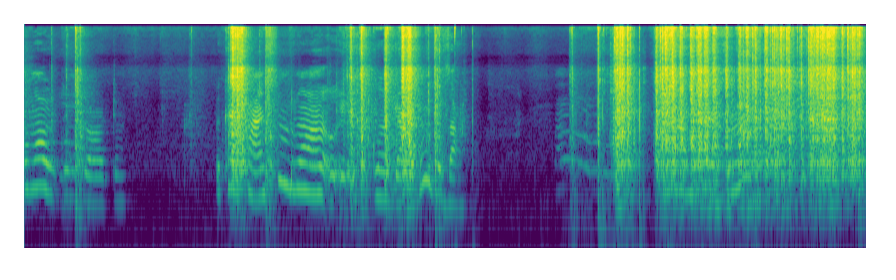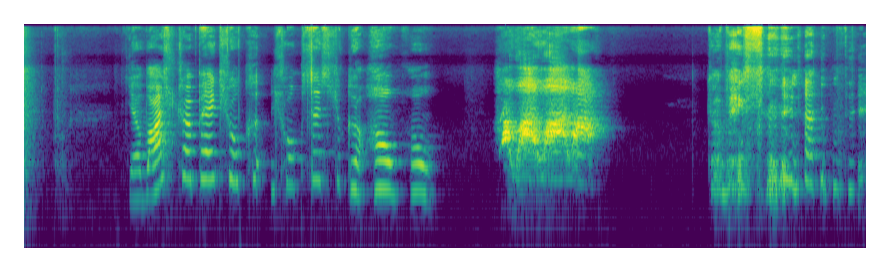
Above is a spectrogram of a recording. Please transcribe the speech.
buna uygun gördüm. Birkaç tanesini buna uygun gördüm. Güzel. Yavaş köpek çok çok ses çıkıyor. Hav hav. Köpek sinirlendi.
